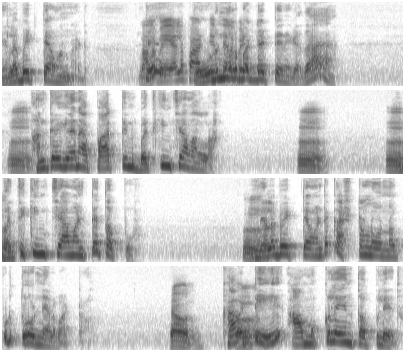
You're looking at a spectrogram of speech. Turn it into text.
నిలబెట్టామన్నాడు. తోడు నిలబడ్డట్టేనే కదా? అంతేగాని ఆ పార్టీని బతికించామల్లా. బతికించామంటే తప్పు. నిలబెట్టామంటే కష్టంలో ఉన్నప్పుడు తోడు నిలబడటం అవును. కాబట్టి ఆ ముక్కలో ఏం తప్పు లేదు.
